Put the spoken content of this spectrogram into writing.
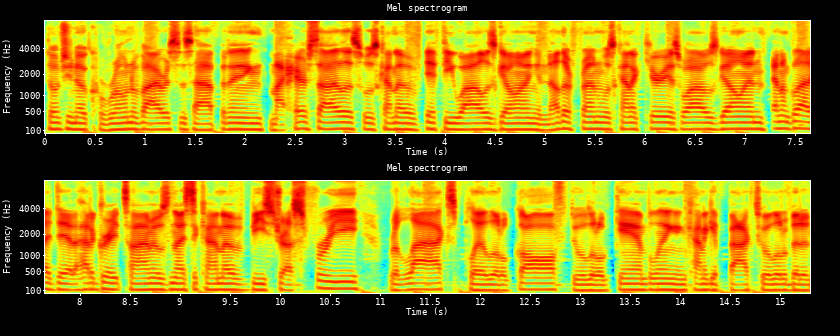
Don't you know coronavirus is happening? My hairstylist was kind of iffy while I was going. Another friend was kind of curious why I was going. And I'm glad I did. I had a great time. It was nice to kind of be stress free, relax, play a little golf, do a little gambling, and kind of get back to a little bit of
